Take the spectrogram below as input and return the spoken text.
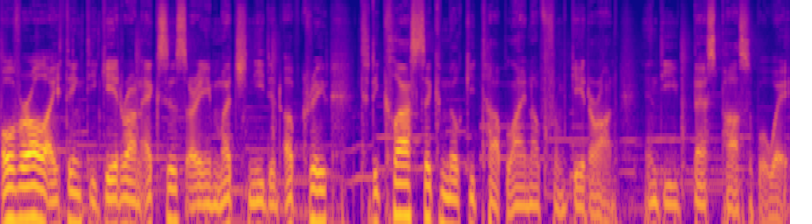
Overall, I think the Gateron X's are a much needed upgrade to the classic Milky Top lineup from Gateron in the best possible way.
